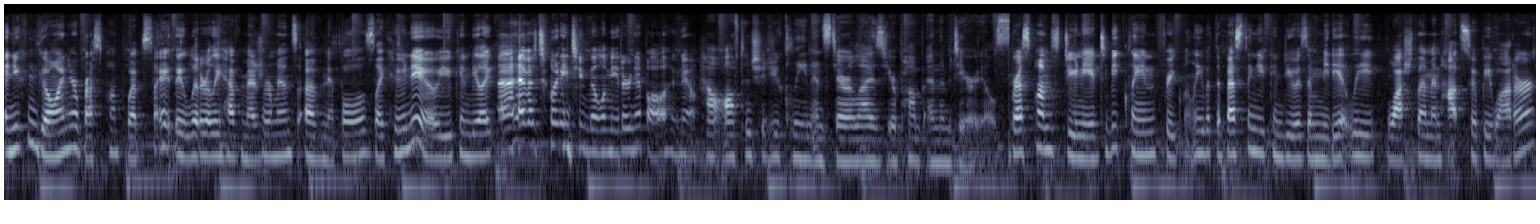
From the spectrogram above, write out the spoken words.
And you can go on your breast pump website. They literally have measurements of nipples. Like who knew? You can be like, I have a 22 millimeter nipple. Who knew? How often should you clean and sterilize your pump and the materials? Breast pumps do need to be cleaned frequently, but the best thing you can do is immediately wash them in hot soapy water.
